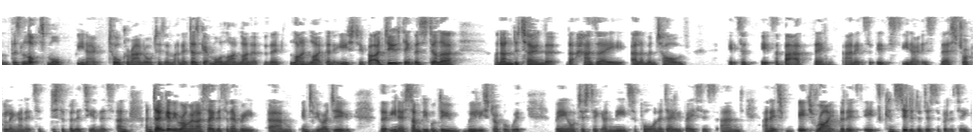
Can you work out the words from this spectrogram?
there's lots more you know talk around autism, and it does get more limelight than limelight than it used to. But I do think there's still a an undertone that that has a element of it's a it's a bad thing. And it's it's you know it's they're struggling and it's a disability and it's and and don't get me wrong and I say this in every um, interview I do that you know some people do really struggle with being autistic and need support on a daily basis. And and it's it's right that it's it's considered a disability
